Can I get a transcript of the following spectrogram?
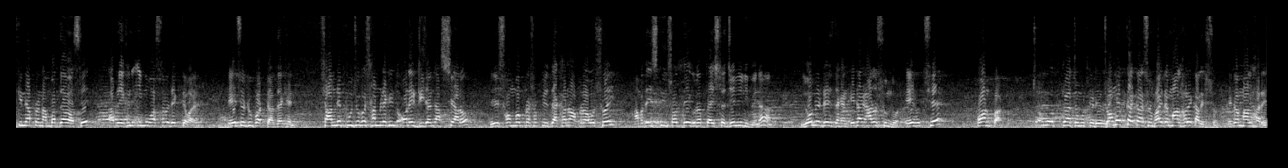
স্ক্রিনে আপনার নাম্বার দেওয়া আছে। আপনি এখানে ইমো হোয়াটসঅ্যাপে দেখতে পারেন। এই হচ্ছে দুপাট্টা দেখেন। সামনে পুজোকে সামনে কিন্তু অনেক ডিজাইন আসছে আরও এই যে সম্ভব না সব কিছু দেখানো আপনারা অবশ্যই আমাদের স্ক্রিনশট দিয়ে এগুলোর প্রাইসটা জেনে নেবেন হ্যাঁ? লোনের ড্রেস দেখেন এটা আরও সুন্দর। এই হচ্ছে ফ্রন্ট পার্ট চমৎকার চমৎকার চমৎকার কালেকশন ভাই এটা মালহারে কালেকশন এটা মালহারে।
